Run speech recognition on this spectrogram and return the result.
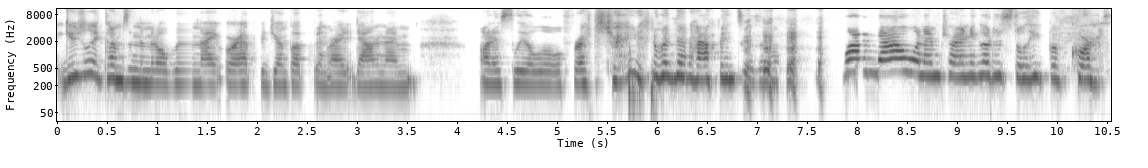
usually it comes in the middle of the night, or I have to jump up and write it down, and I'm honestly a little frustrated when that happens because I'm why now when I'm trying to go to sleep, of course.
